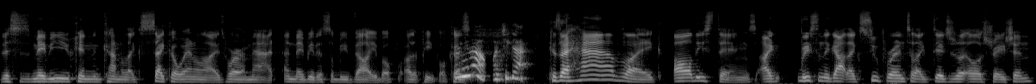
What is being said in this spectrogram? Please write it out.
This is maybe you can kind of like psychoanalyze where I'm at, and maybe this will be valuable for other people. Because me know what you got. because I have like all these things. I recently got like super into like digital illustration.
